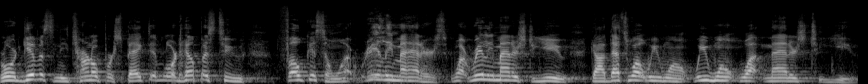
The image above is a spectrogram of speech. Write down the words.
Lord, give us an eternal perspective. Lord, help us to focus on what really matters, what really matters to you. God, that's what we want. We want what matters to you.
